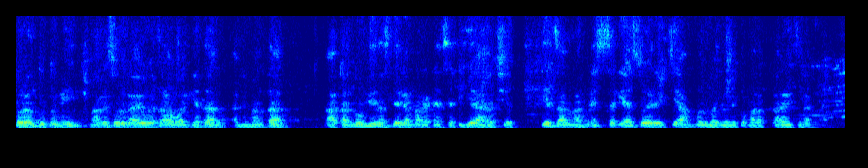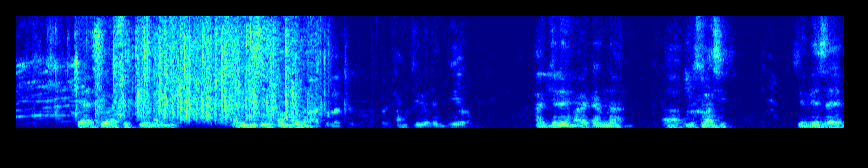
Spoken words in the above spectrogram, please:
परंतु तुम्ही मागासवर्ग आयोगाचा अहवाल घेताल आणि म्हणताल आता नोंदी नसलेल्या मराठ्यांसाठी हे आरक्षण हे चालणार नाही. सगळ्या सोयऱ्यांची अंमलबजावणी तुम्हाला करावीच लागणार. त्याशिवाय सुट्टी नाही. आणि विशेष पाहून आमची विनंती आहे आणखीनही मराठ्यांना विश्वास. आहे शिंदे साहेब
